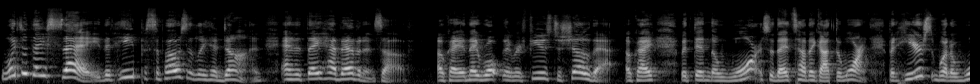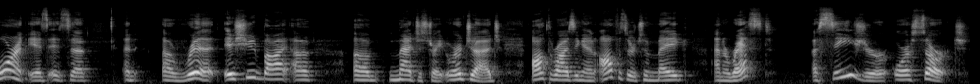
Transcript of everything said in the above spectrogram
What did they say that he supposedly had done and that they have evidence of? Okay, and they they refused to show that. Okay, but then the warrant. So that's how they got the warrant. But here's what a warrant is: it's a an, a writ issued by a, a magistrate or a judge authorizing an officer to make an arrest, a seizure, or a search.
